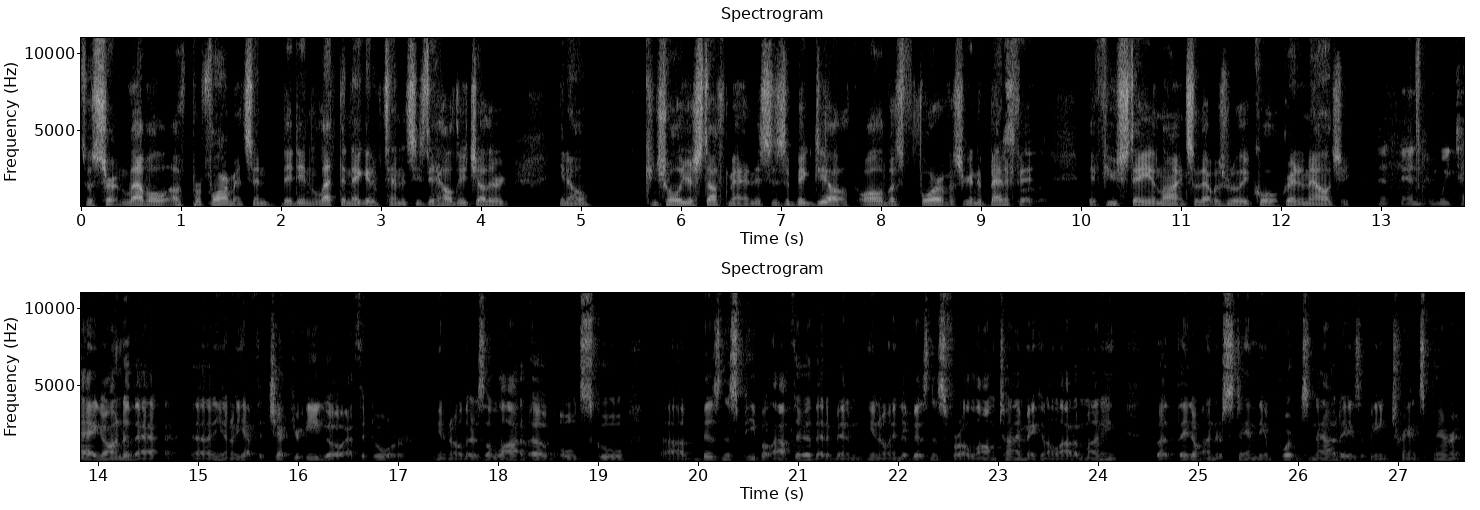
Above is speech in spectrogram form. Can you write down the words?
to a certain level of performance, and they didn't let the negative tendencies. They held each other, you know, control your stuff, man. This is a big deal. All of us, four of us, are going to benefit. Absolutely if you stay in line. So that was really cool. Great analogy. And, and we tag onto that. Uh, you know, you have to check your ego at the door. You know, there's a lot of old school uh, business people out there that have been, you know, in the business for a long time, making a lot of money, but they don't understand the importance nowadays of being transparent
